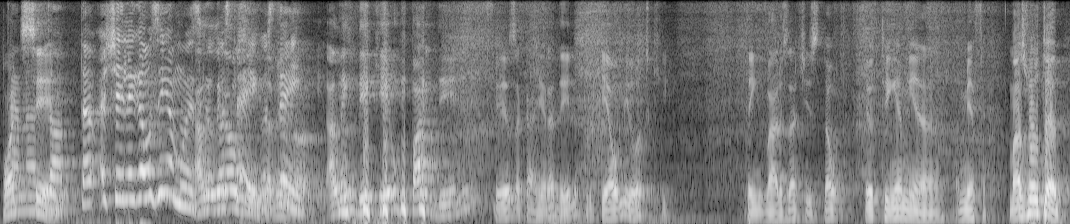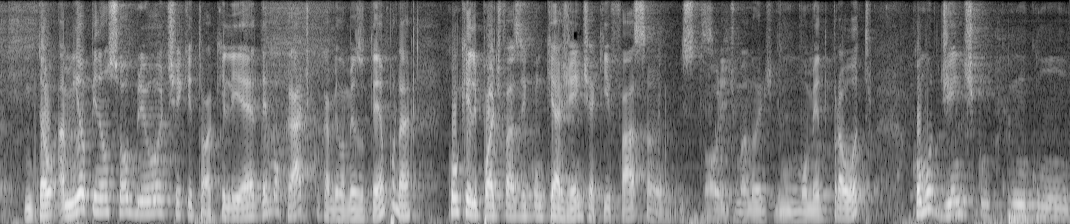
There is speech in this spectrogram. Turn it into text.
Pode Tá ser. top. Tá- achei legalzinha a música, Ah, eu legalzinho, gostei, tá gostei. Além de que o pai dele fez a carreira dele, porque é o Mioto que tem vários artistas. Então, eu tenho a minha, a minha fé. Mas voltando. Então, a minha opinião sobre o TikTok, ele é democrático, Camilo, ao mesmo tempo, né? Com que ele pode fazer com que a gente aqui faça um story de uma noite, de um momento para outro, como gente com, com, com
